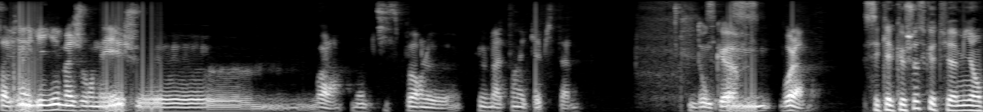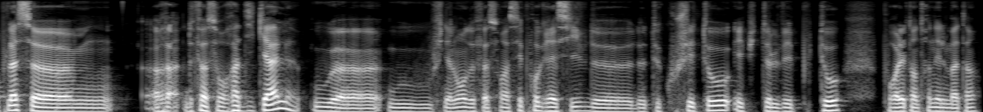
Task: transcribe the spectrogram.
ça vient égayer ma journée. Je voilà, mon petit sport le, le matin est capital. Donc euh, voilà. C'est quelque chose que tu as mis en place euh, de façon radicale ou, euh, ou finalement de façon assez progressive de, de, te coucher tôt et puis te lever plus tôt pour aller t'entraîner le matin?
